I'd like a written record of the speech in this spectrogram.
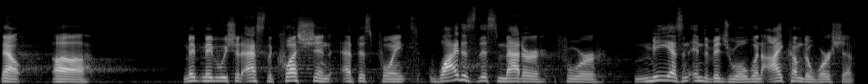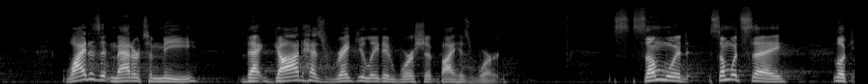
Now, uh, maybe, maybe we should ask the question at this point why does this matter for me as an individual when I come to worship, why does it matter to me that God has regulated worship by his word? Some would, some would say, look,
